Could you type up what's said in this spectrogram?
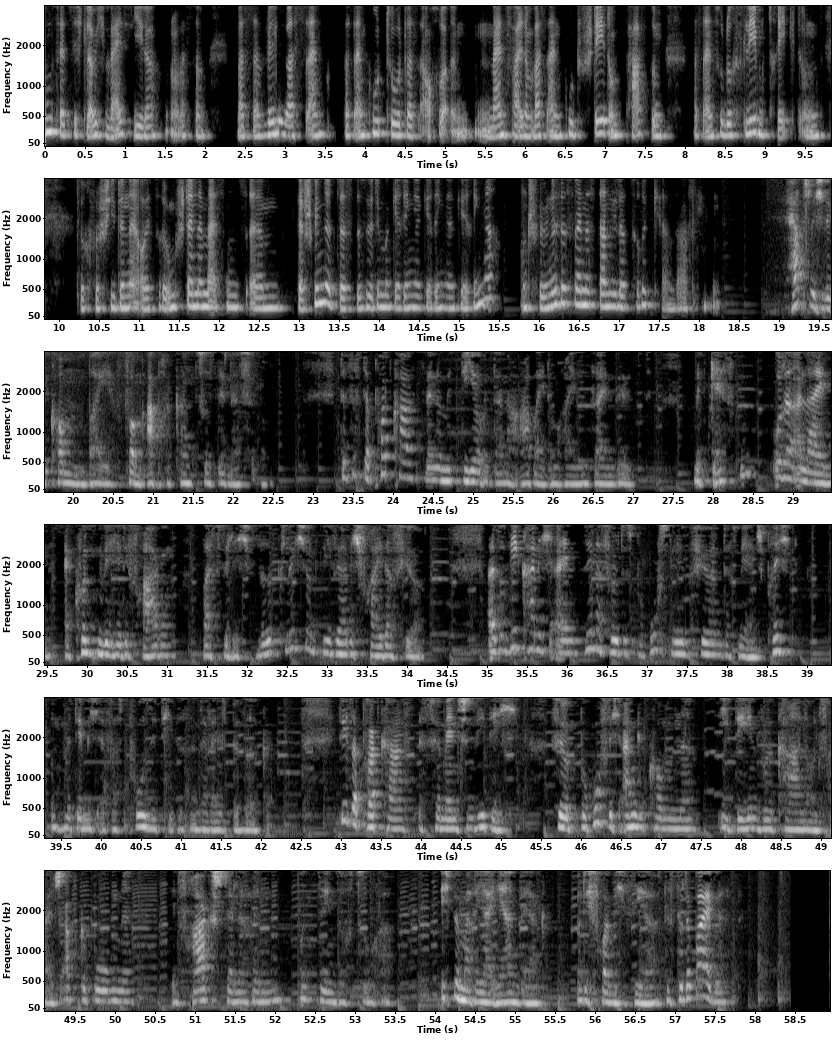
grundsätzlich, glaube ich, weiß jeder, was er, was er will, was einem, was einem gut tut, was auch in meinem Fall dann, was einem gut steht und passt und was einen so durchs Leben trägt. Und durch verschiedene äußere Umstände meistens ähm, verschwindet das. Das wird immer geringer, geringer, geringer. Und schön ist es, wenn es dann wieder zurückkehren darf. Herzlich willkommen bei Vom Abrackern zur Sinnerfüllung. Das ist der Podcast, wenn du mit dir und deiner Arbeit im Reinen sein willst. Mit Gästen oder allein erkunden wir hier die Fragen, was will ich wirklich und wie werde ich frei dafür? Also wie kann ich ein sinnerfülltes Berufsleben führen, das mir entspricht und mit dem ich etwas Positives in der Welt bewirke? Dieser Podcast ist für Menschen wie dich, für beruflich angekommene, Ideenvulkane und falsch abgebogene, Infragestellerinnen und Sehnsuchtsucher. Ich bin Maria Ehrenberg und ich freue mich sehr, dass du dabei bist.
